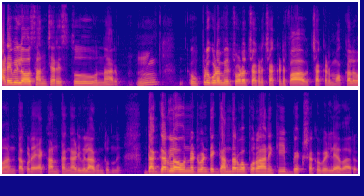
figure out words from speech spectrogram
అడవిలో సంచరిస్తూ ఉన్నారు. ఇప్పుడు కూడా మీరు చూడొచ్చు అక్కడ చక్కటి చక్కటి మొక్కలు అంతా కూడా ఏకాంతంగా అడవిలాగా ఉంటుంది. దగ్గరలో ఉన్నటువంటి గంధర్వపురానికి భిక్షకు వెళ్ళేవారు.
